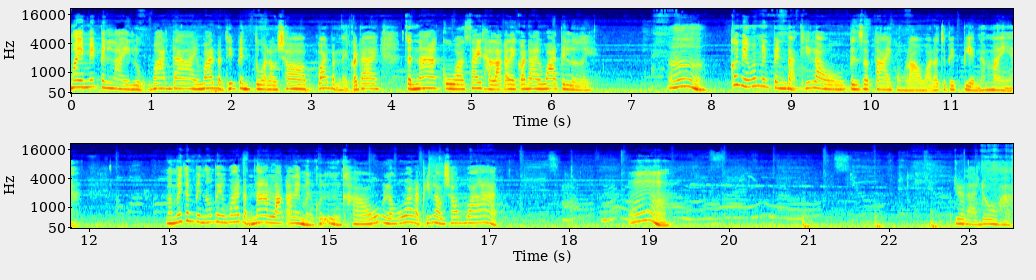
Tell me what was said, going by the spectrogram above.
ไม่ไม่เป็นไรลูกวาดได้ วาดแบบที่เป็นตัวเราชอบ วาดแบบไหนก็ได้ จะน่ากลัวไส้ทะลักอะไรก็ได้วาดไปเลยเออ ก็เนี่ยว่ามันเป็นแบบที่เราเป็นสไตล์ของเราอะเราจะไปเปลี่ยนทำไมอะเราไม่จำเป็นต้องไปวาดแบบน่ารักอะไรเหมือนคนอื่นเขาเราก็วาดแบบที่เราชอบวาด อืมเจอลาโดค่ะ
